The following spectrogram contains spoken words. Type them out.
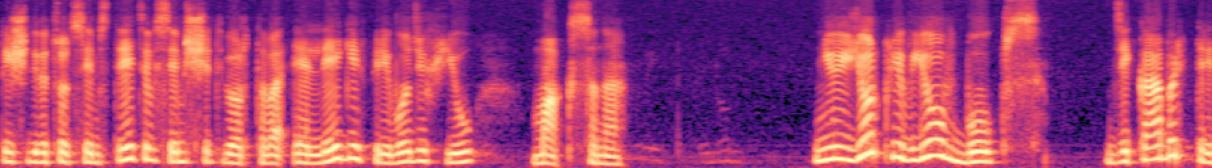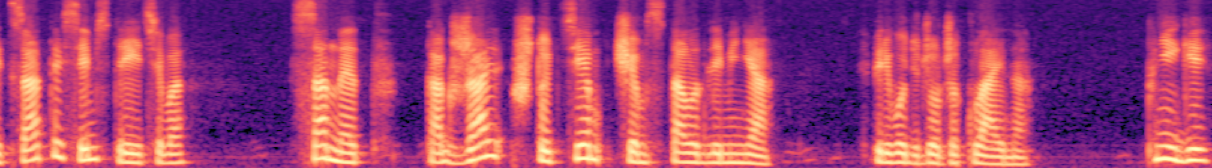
1973-74, Эллеги в переводе Хью Максона. Нью-Йорк Review of Books, декабрь 30-73, Сонет. Как жаль, что тем, чем стало для меня, в переводе Джорджа Клайна. Книги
